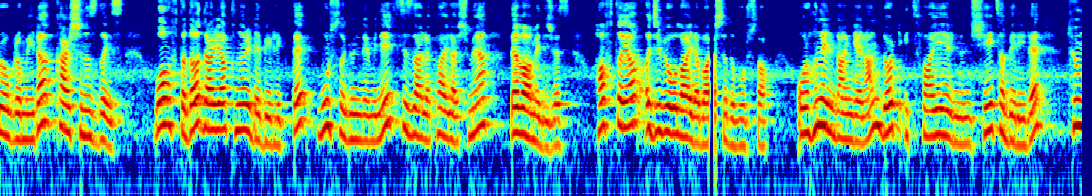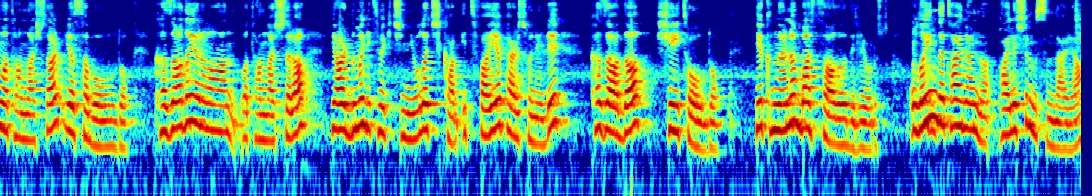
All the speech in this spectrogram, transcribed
programıyla karşınızdayız. Bu hafta da Derya Pınar ile birlikte Bursa gündemini sizlerle paylaşmaya devam edeceğiz. Haftaya acı bir olayla başladı Bursa. Orhaneli'den gelen 4 itfaiye erinin şehit haberiyle tüm vatandaşlar yasa boğuldu. Kazada yaralanan vatandaşlara yardıma gitmek için yola çıkan itfaiye personeli kazada şehit oldu. Yakınlarına başsağlığı diliyoruz. Olayın detaylarını paylaşır mısın Derya?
